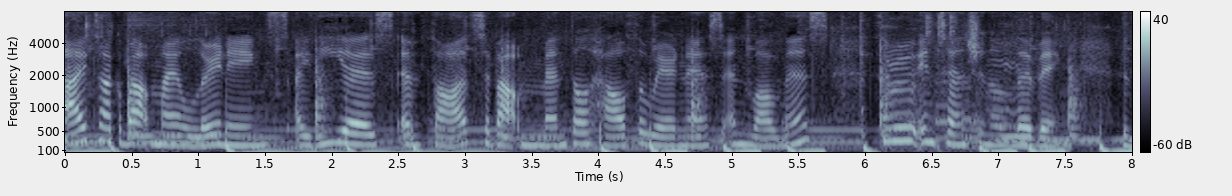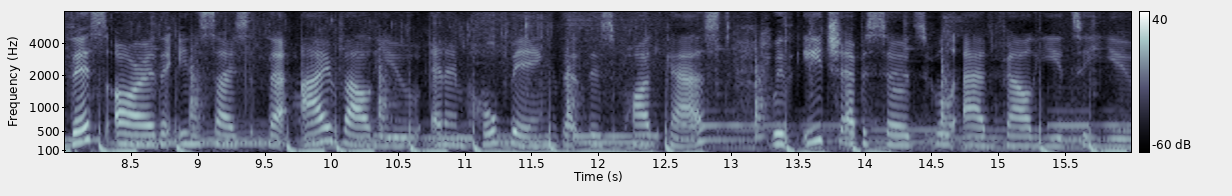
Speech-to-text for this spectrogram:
I talk about my learnings, ideas, and thoughts about mental health awareness and wellness through intentional living. These are the insights that I value, and I'm hoping that this podcast, with each episode, will add value to you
